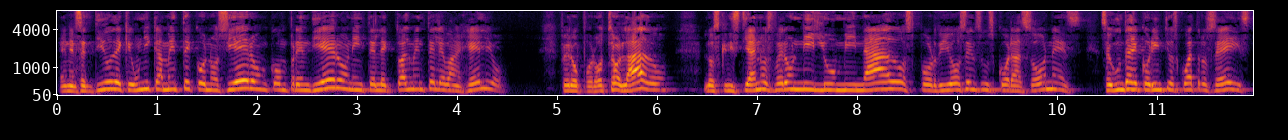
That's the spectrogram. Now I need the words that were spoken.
en el sentido de que únicamente conocieron, comprendieron intelectualmente el Evangelio. Pero por otro lado, los cristianos fueron iluminados por Dios en sus corazones. Segunda de Corintios 4, 6,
